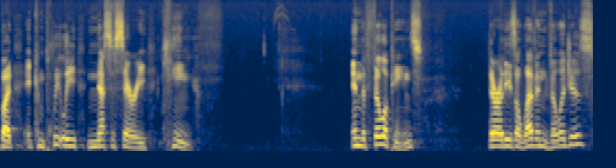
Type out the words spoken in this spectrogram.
but completely necessary king. In the Philippines, there are these 11 villages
